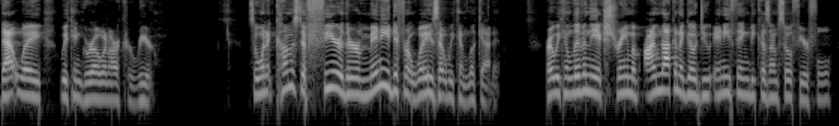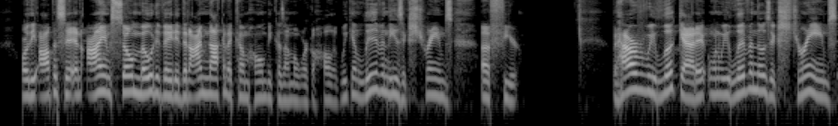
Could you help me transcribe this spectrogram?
That way, we can grow in our career. So, when it comes to fear, there are many different ways that we can look at it. right? We can live in the extreme of, I'm not going to go do anything because I'm so fearful, or the opposite, and I am so motivated that I'm not going to come home because I'm a workaholic. We can live in these extremes of fear. But however we look at it, when we live in those extremes,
